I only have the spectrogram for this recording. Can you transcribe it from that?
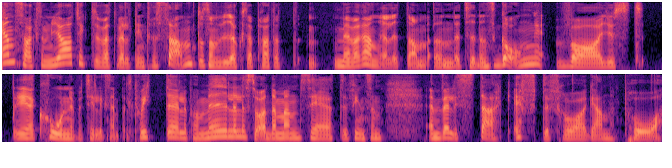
en sak som jag tyckte var väldigt intressant och som vi också har pratat med varandra lite om under tidens gång var just reaktioner på till exempel Twitter eller på mail eller så, där man ser att det finns en, en väldigt stark efterfrågan på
